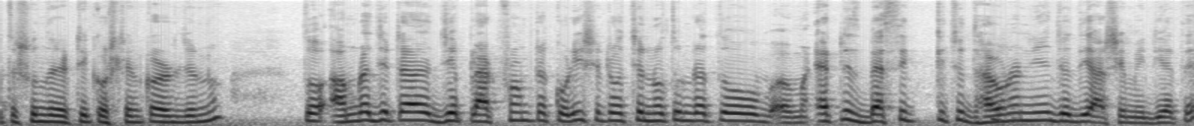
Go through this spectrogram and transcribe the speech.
এত সুন্দর একটি কোশ্চেন করার জন্য। তো আমরা যেটা যে প্ল্যাটফর্মটা করি সেটা হচ্ছে নতুনরা তো অ্যাটলিস্ট বেসিক কিছু ধারণা নিয়ে যদি আসে মিডিয়াতে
